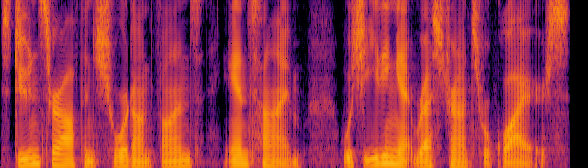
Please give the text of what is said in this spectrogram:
Students are often short on funds and time, which eating at restaurants requires.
